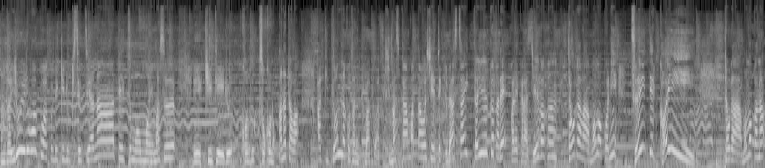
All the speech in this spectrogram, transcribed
なんかいろいろワクワクできる季節やなーっていつも思います、えー聞いているそこのあなたは秋どんなことにワクワクしますか？また教えてください。ということでこれから15分戸川桃子についてこい。戸川桃子の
